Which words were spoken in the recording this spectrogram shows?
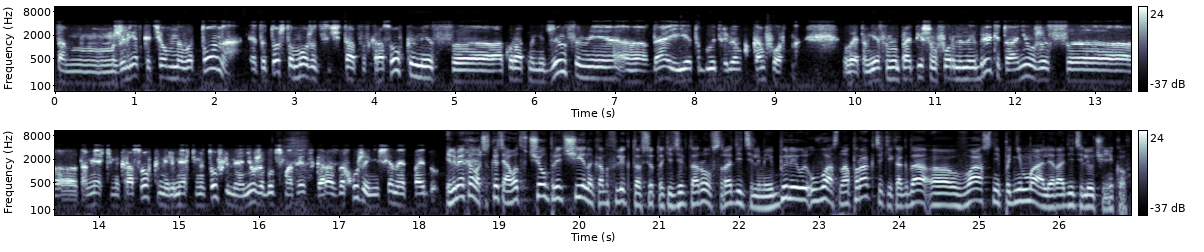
там жилетка темного тона – это то, что может сочетаться с кроссовками, с э, аккуратными джинсами, э, да, и это будет ребенку комфортно в этом. Если мы пропишем форменные брюки, то они уже с э, там, мягкими кроссовками или мягкими туфлями, они уже будут смотреться гораздо хуже, и не все на это пойдут. Илья Михайлович, скажите, а вот в чем причина конфликта все-таки директоров с родителями? И были у вас на практике, когда э, вас не поднимали родители учеников?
